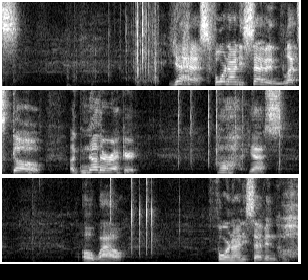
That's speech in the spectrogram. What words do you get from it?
Yes! Yes! 497. Let's go. Another record. Oh, yes. Oh, wow. 497. Oh,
